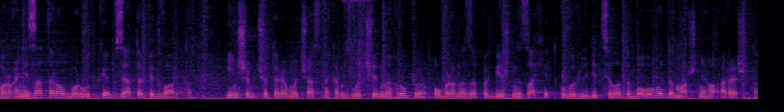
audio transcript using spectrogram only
Організатора оборудки взято під варту. Іншим чотирьом учасникам злочинної групи обрано запобіжний захід у вигляді цілодобового домашнього арешту.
